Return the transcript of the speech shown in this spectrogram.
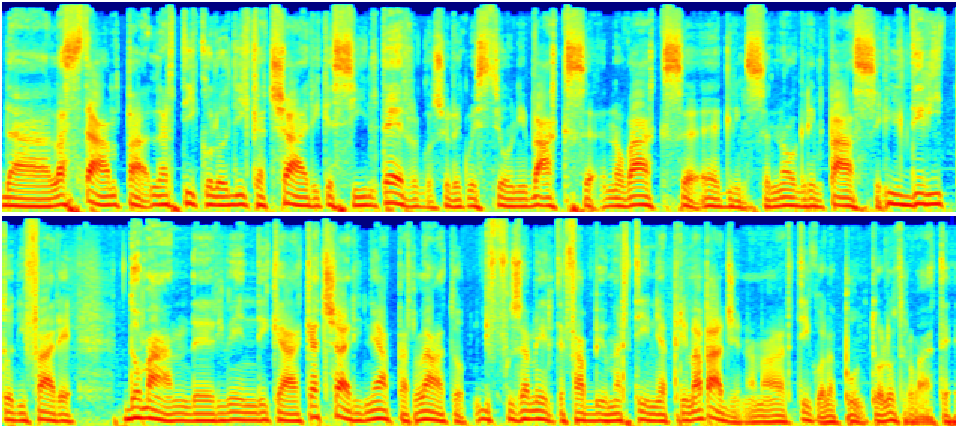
dalla stampa l'articolo di Cacciari che si interroga sulle questioni Vax, Novax, eh, Green, no Green Pass, il diritto di fare domande rivendica. Cacciari, ne ha parlato diffusamente Fabio Martini a prima pagina, ma l'articolo appunto lo trovate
